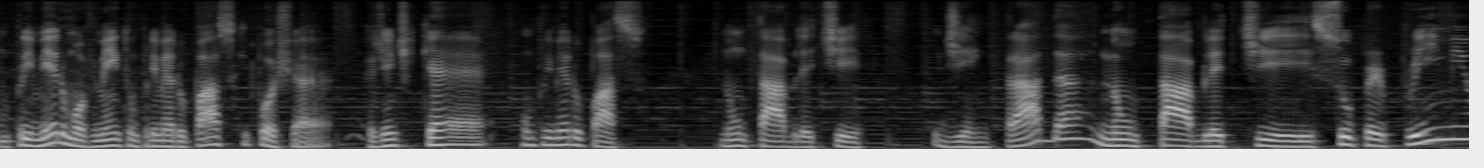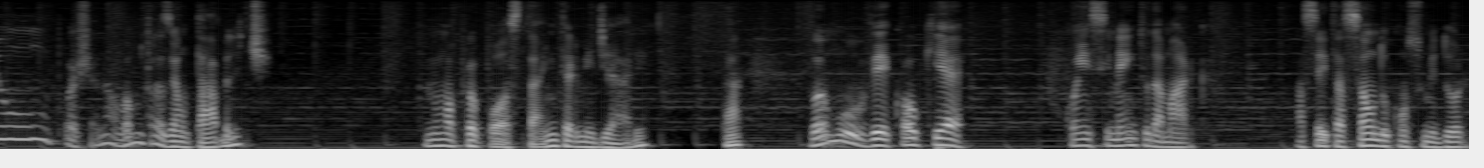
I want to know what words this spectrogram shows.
um primeiro movimento, um primeiro passo que, poxa, a gente quer um primeiro passo num tablet de entrada, num tablet super premium. Poxa, não, vamos trazer um tablet numa proposta intermediária, tá? Vamos ver qual que é o conhecimento da marca, aceitação do consumidor,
